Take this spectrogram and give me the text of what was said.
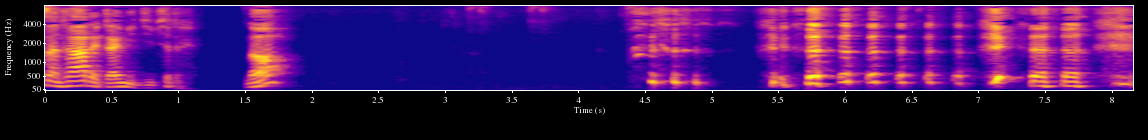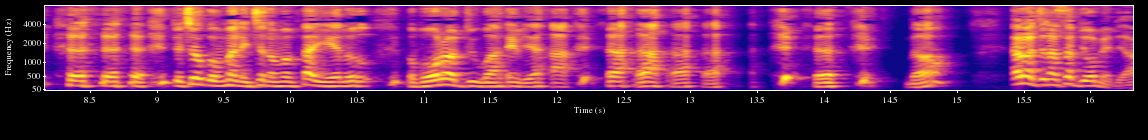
စံထားတဲ့တိုင်းပြည်ကြီးဖြစ်တယ်နော် တချို့ကမန်နေကျွန်တော်မဖတ်ရဲလို့သဘောတော့တူပါတယ်ဗျာနော်အဲ့တော့ကျွန်တော်ဆက်ပြောမယ်ဗျာ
